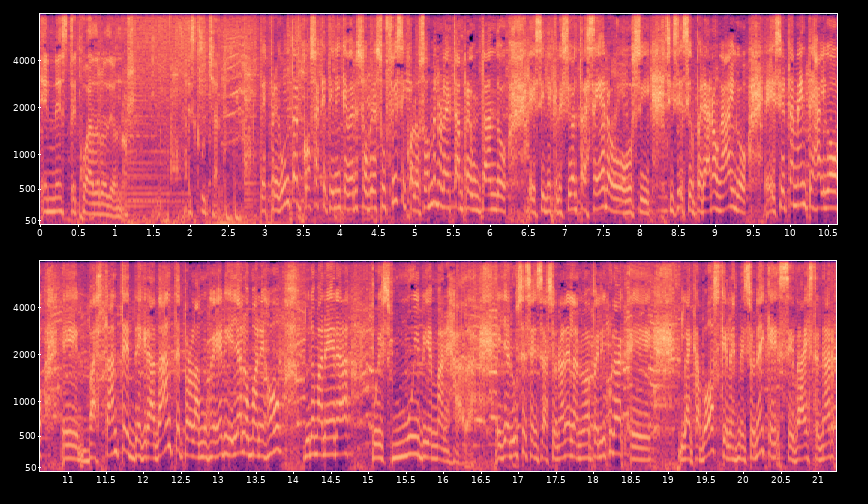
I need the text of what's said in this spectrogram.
en este cuadro de honor. Escúchala. Les preguntan cosas que tienen que ver sobre su físico. A los hombres no les están preguntando eh, si le creció el trasero o si, si operaron algo. Eh, ciertamente es algo eh, bastante degradante para la mujer y ella lo manejó de una manera pues muy bien manejada. Ella luce sensacional en la nueva película eh, Like a Boss que les mencioné que se va a estrenar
